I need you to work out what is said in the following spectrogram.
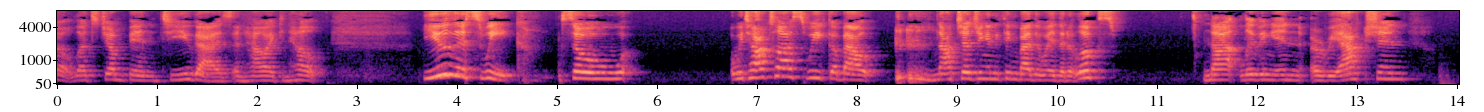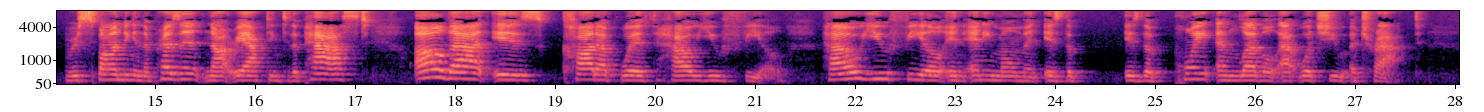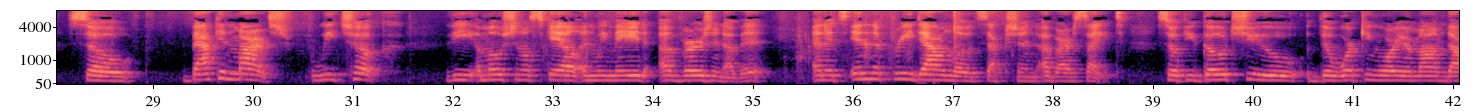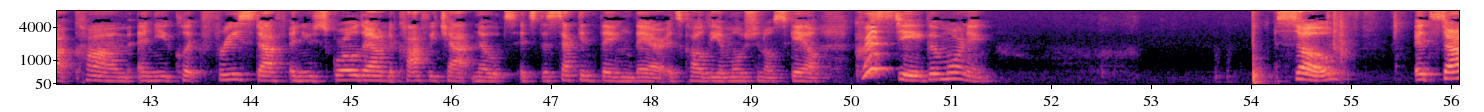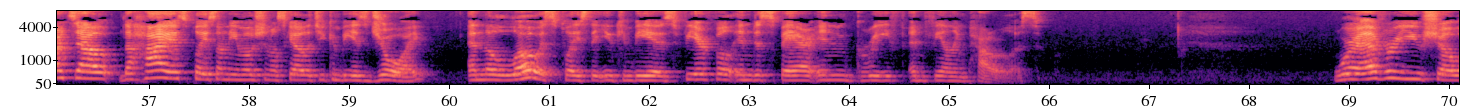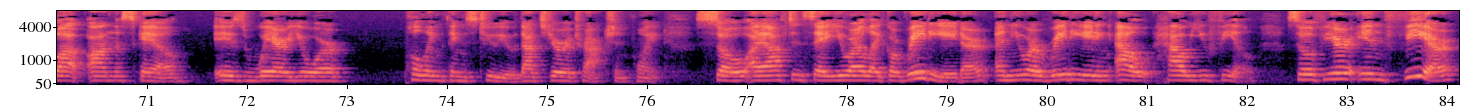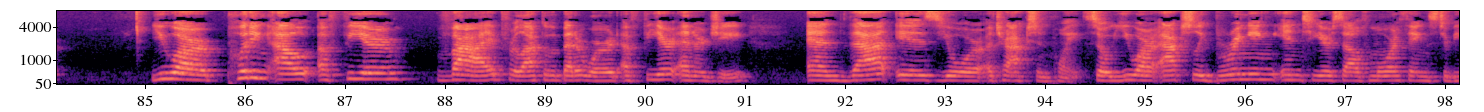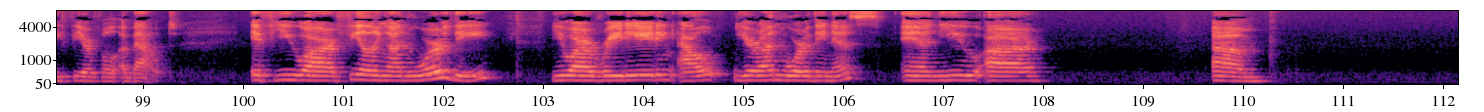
So let's jump into you guys and how I can help you this week. So we talked last week about not judging anything by the way that it looks, not living in a reaction, responding in the present, not reacting to the past. All that is caught up with how you feel. How you feel in any moment is the is the point and level at which you attract. So back in March, we took the emotional scale and we made a version of it and it's in the free download section of our site. So if you go to theworkingwarriormom.com and you click free stuff and you scroll down to coffee chat notes, it's the second thing there. It's called the emotional scale. Christy, good morning. So it starts out the highest place on the emotional scale that you can be is joy. And the lowest place that you can be is fearful, in despair, in grief, and feeling powerless. Wherever you show up on the scale is where you're pulling things to you. That's your attraction point. So I often say you are like a radiator and you are radiating out how you feel. So if you're in fear, you are putting out a fear vibe, for lack of a better word, a fear energy, and that is your attraction point. So you are actually bringing into yourself more things to be fearful about. If you are feeling unworthy, you are radiating out your unworthiness and you are um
